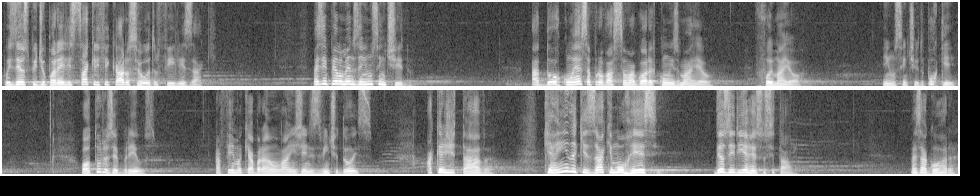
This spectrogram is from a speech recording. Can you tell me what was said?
Pois Deus pediu para ele sacrificar o seu outro filho, Isaac. Mas em pelo menos em um sentido, a dor com essa provação agora com Ismael foi maior. Em um sentido. Por quê? O autor dos Hebreus afirma que Abraão, lá em Gênesis 22, acreditava que ainda que Isaac morresse, Deus iria ressuscitá-lo. Mas agora,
